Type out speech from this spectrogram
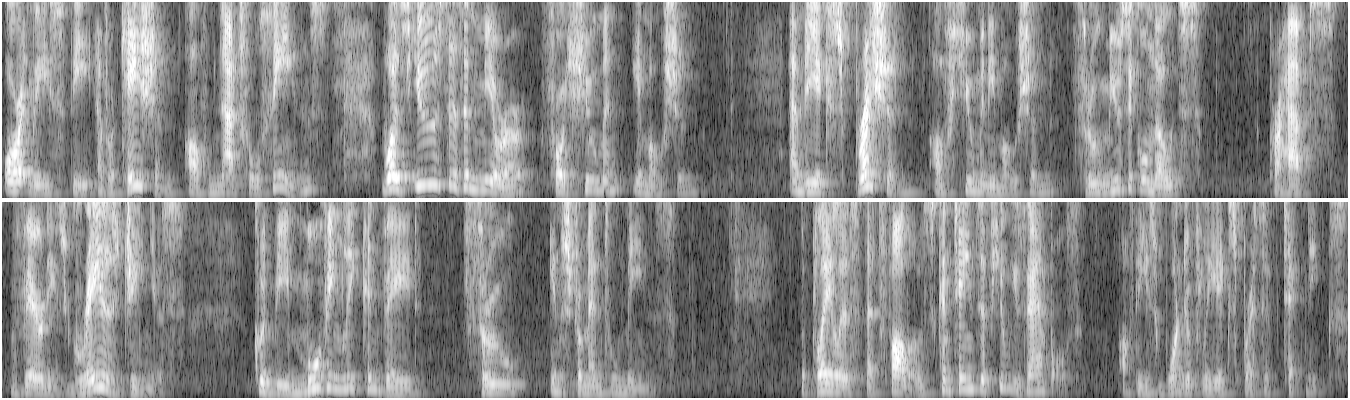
or at least the evocation of natural scenes, was used as a mirror for human emotion. And the expression of human emotion through musical notes, perhaps Verdi's greatest genius, could be movingly conveyed through instrumental means. The playlist that follows contains a few examples of these wonderfully expressive techniques.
